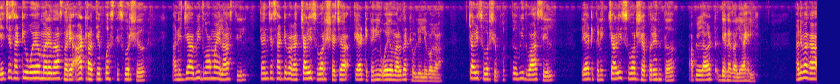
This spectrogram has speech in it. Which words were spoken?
याच्यासाठी वयोमर्यादा असणारे अठरा ते पस्तीस वर्ष आणि ज्या विधवा महिला असतील त्यांच्यासाठी बघा चाळीस वर्षाच्या या ठिकाणी वयोमर्यादा ठेवलेली बघा. चाळीस वर्ष फक्त विधवा असेल तर या ठिकाणी चाळीस वर्षापर्यंत आपल्याला अट देण्यात आली आहे. आणि बघा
